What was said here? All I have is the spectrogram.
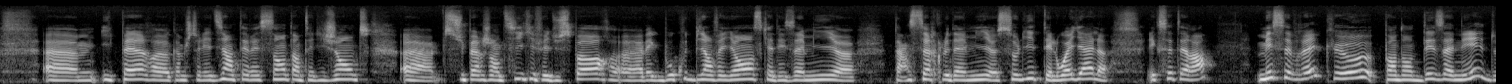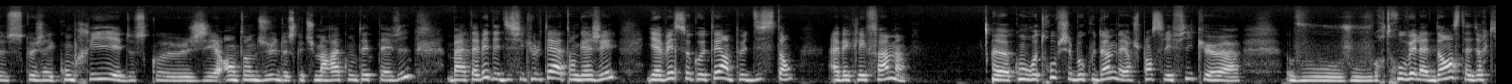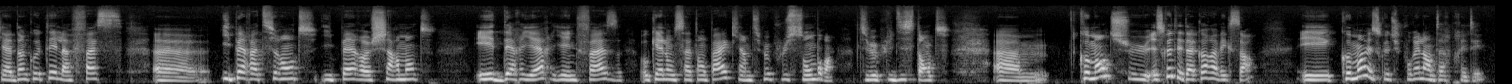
euh, hyper, euh, comme je te l'ai dit, intéressante, intelligente, euh, super gentille, qui fait du sport avec beaucoup de bienveillance, qui a des amis, tu as un cercle d'amis solide, tu es loyal, etc. Mais c'est vrai que pendant des années, de ce que j'ai compris et de ce que j'ai entendu, de ce que tu m'as raconté de ta vie, bah, tu avais des difficultés à t'engager. Il y avait ce côté un peu distant avec les femmes euh, qu'on retrouve chez beaucoup d'hommes. D'ailleurs, je pense les filles que euh, vous, vous, retrouvez là-dedans, c'est-à-dire qu'il y a d'un côté la face euh, hyper attirante, hyper charmante, et derrière, il y a une phase auquel on ne s'attend pas, qui est un petit peu plus sombre, un petit peu plus distante. comment tu, est-ce que tu es d'accord avec ça? Et comment est-ce que tu pourrais l'interpréter?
